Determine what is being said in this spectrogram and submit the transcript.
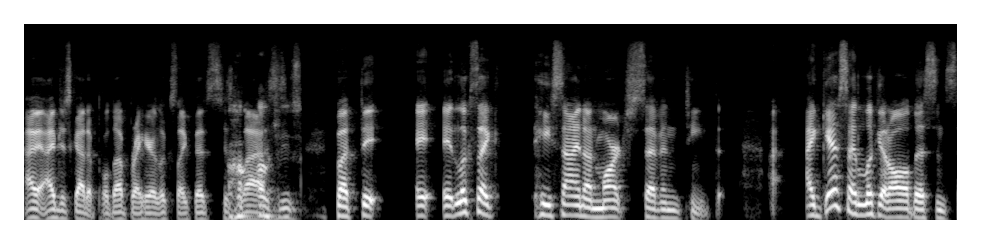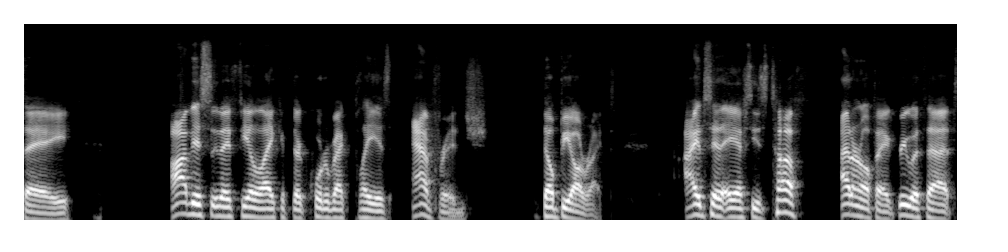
I, I just got it pulled up right here. It looks like that's his oh, oh last. Oh, but the it, it looks like he signed on March 17th. I, I guess I look at all this and say, obviously they feel like if their quarterback play is average, they'll be all right. I'd say the AFC is tough. I don't know if I agree with that.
